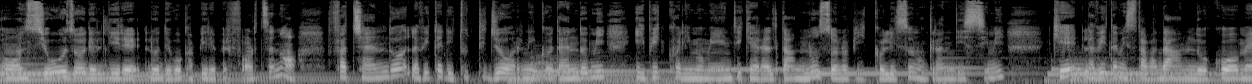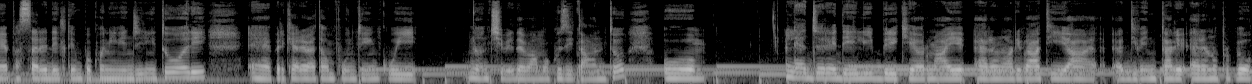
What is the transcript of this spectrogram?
o ansioso del dire lo devo capire per forza, no, facendo la vita di tutti i giorni, godendomi i piccoli momenti che in realtà non sono piccoli, sono grandissimi, che la vita mi stava dando, come passare del tempo con i miei genitori, eh, perché è arrivata a un punto in cui non ci vedevamo così tanto, o leggere dei libri che ormai erano arrivati a, a diventare, erano proprio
